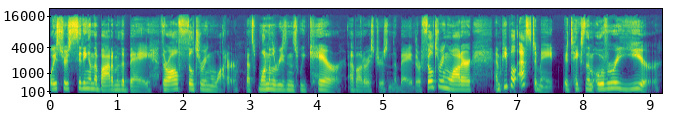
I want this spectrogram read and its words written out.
oysters sitting in the bottom of the bay, they're all filtering water. That's one of the reasons we care about oysters in the bay. They're filtering water, and people estimate it takes them over a year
